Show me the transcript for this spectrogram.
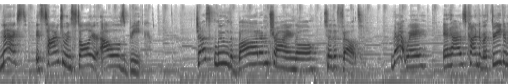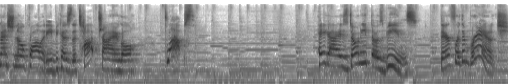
Next, it's time to install your owl's beak. Just glue the bottom triangle to the felt. That way, it has kind of a three-dimensional quality because the top triangle flops. Hey guys, don't eat those beans. They're for the branch.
